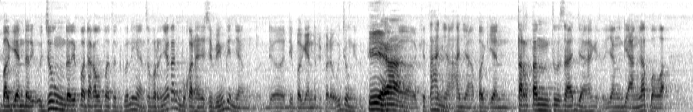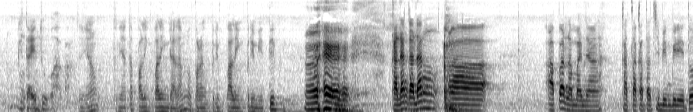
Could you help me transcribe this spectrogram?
bagian dari ujung daripada Kabupaten Kuningan. Sebenarnya kan bukan hanya Cibingbin yang di, di bagian daripada ujung gitu. Iya. Eh, kita hanya hanya bagian tertentu saja gitu yang dianggap bahwa kita itu wah ternyata, ternyata paling paling dalam loh paling paling primitif gitu. Kadang-kadang eh, apa namanya kata-kata Cibingbin itu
